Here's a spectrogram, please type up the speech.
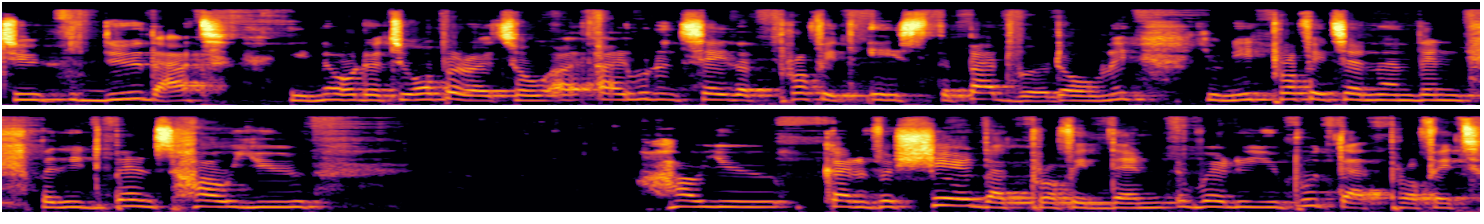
to do that in order to operate. So I, I wouldn't say that profit is the bad word only. You need profits and, and then but it depends how you how you kind of share that profit then where do you put that profit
